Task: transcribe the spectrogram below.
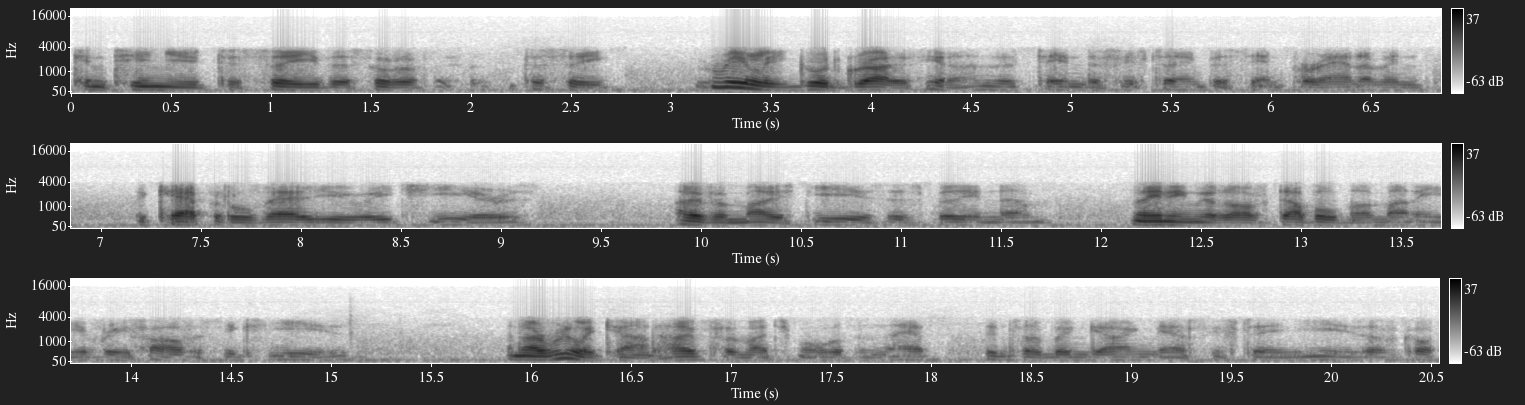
continued to see the sort of to see really good growth, you know, the 10 to 15% per annum in the capital value each year is, over most years has been um, meaning that I've doubled my money every five or six years. And I really can't hope for much more than that. Since I've been going now 15 years, I've got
